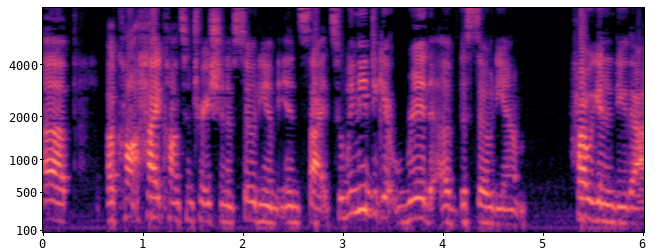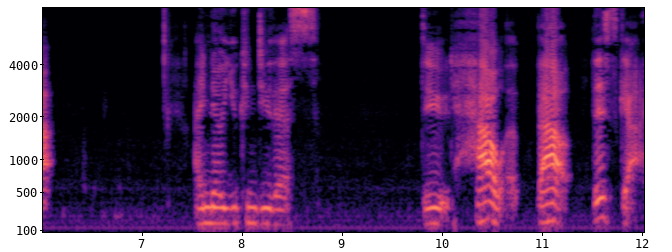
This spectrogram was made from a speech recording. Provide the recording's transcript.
up a high concentration of sodium inside. So we need to get rid of the sodium. How are we going to do that? I know you can do this. Dude, how about this guy?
